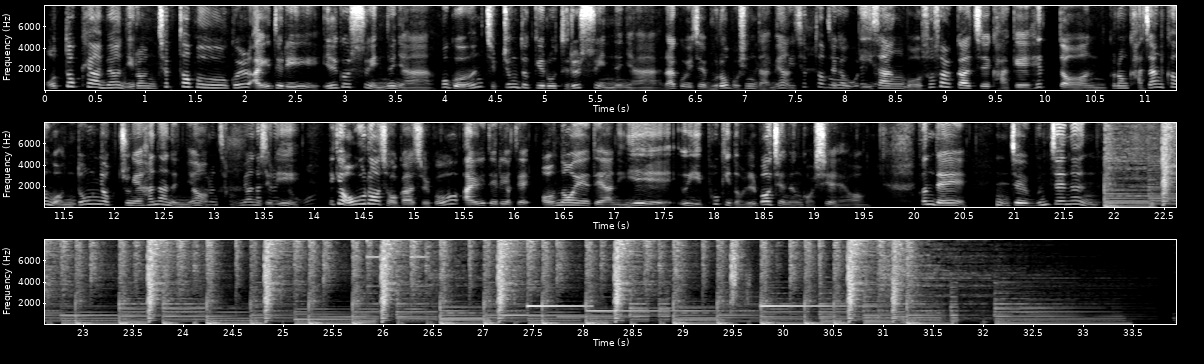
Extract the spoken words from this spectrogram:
어떻게 하면 이런 챕터북을 아이들이 읽을 수 있느냐, 혹은 집중 듣기로 들을 수 있느냐라고 이제 물어보신다면 이 챕터북 이상 뭐 소설까지 가게 했던 그런 가장 큰 원동력 중에 하나는요. 장면들이? 이게 어우러져 가지고 아이들이 이제 언어에 대한 이해의 폭이 넓어지는 것이에요. 근데 이제 문제는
